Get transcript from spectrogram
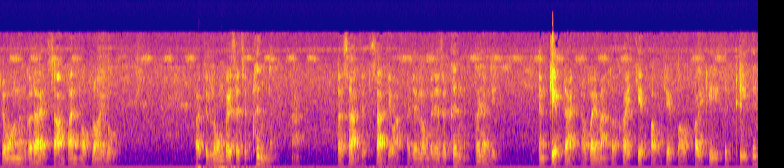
ชั่วโมงหนึ่งก็ได้สามพันหกร้อยลูกอาจจะหลงไปสักครึ่งนะถ้าสร้างจะสร้างจังหวะอาจจะหลงไปสักครึ่งก็ยังดียังเก็บได้ เอาไปมาก็ค่อยเก็บเอาเก็บเอาค่อยทีขึ้นทีขึ้น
